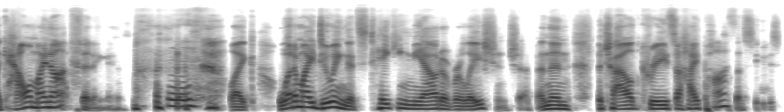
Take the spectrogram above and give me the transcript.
like how am I not fitting in? Mm. like what am I doing that's taking me out of relationship? And then the child creates a hypothesis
